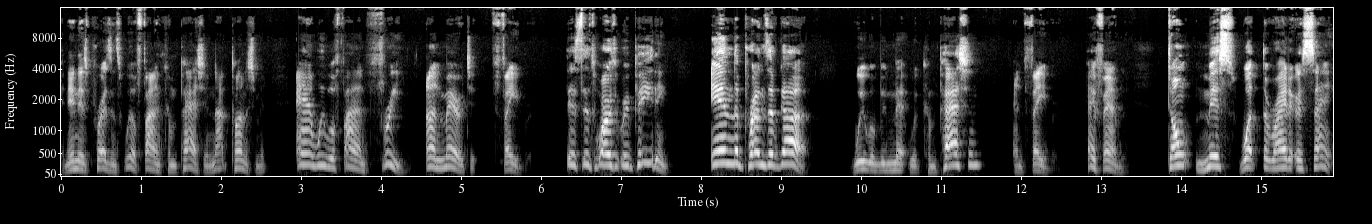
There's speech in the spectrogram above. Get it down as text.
And in his presence, we'll find compassion, not punishment, and we will find free, unmerited favor. This is worth repeating. In the presence of God, we will be met with compassion and favor. Hey, family, don't miss what the writer is saying.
